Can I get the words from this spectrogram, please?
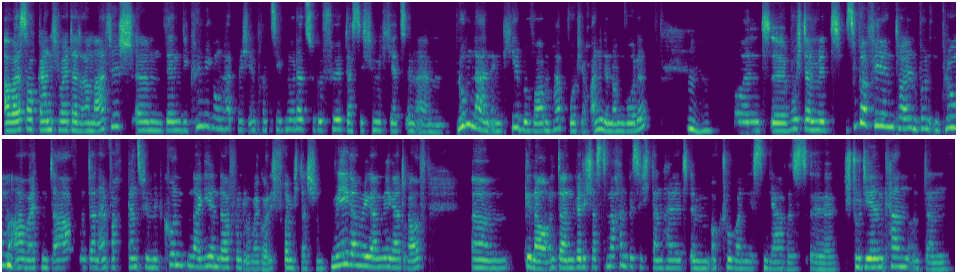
aber das ist auch gar nicht weiter dramatisch, ähm, denn die Kündigung hat mich im Prinzip nur dazu geführt, dass ich mich jetzt in einem Blumenladen in Kiel beworben habe, wo ich auch angenommen wurde. Mhm. Und äh, wo ich dann mit super vielen tollen bunten Blumen mhm. arbeiten darf und dann einfach ganz viel mit Kunden agieren darf. Und oh mein Gott, ich freue mich da schon mega, mega, mega drauf. Ähm, genau, und dann werde ich das machen, bis ich dann halt im Oktober nächsten Jahres äh, studieren kann und dann,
